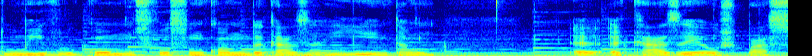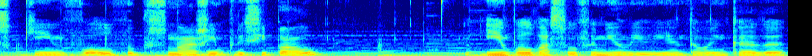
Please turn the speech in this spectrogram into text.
do livro como se fosse um cômodo da casa e então a, a, casa é o espaço que envolve a personagem principal e envolve a sua família e então em cada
